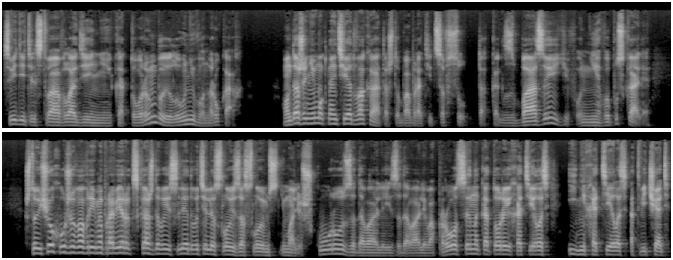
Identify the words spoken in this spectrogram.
свидетельство о владении которым было у него на руках. Он даже не мог найти адвоката, чтобы обратиться в суд, так как с базы его не выпускали. Что еще хуже, во время проверок с каждого исследователя слой за слоем снимали шкуру, задавали и задавали вопросы, на которые хотелось и не хотелось отвечать.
